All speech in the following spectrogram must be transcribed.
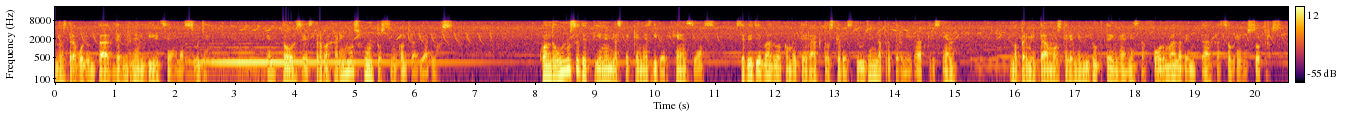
Nuestra voluntad debe rendirse a la suya. Entonces trabajaremos juntos sin contrariarnos. Cuando uno se detiene en las pequeñas divergencias, se ve llevado a cometer actos que destruyen la fraternidad cristiana. No permitamos que el enemigo obtenga en esta forma la ventaja sobre nosotros.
